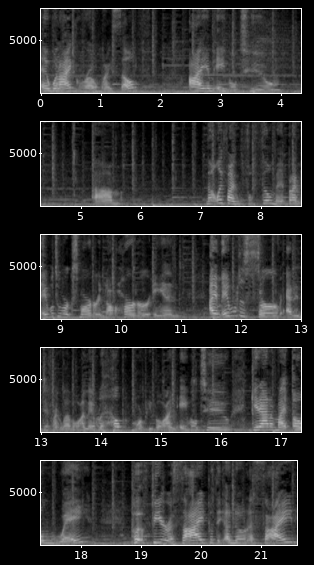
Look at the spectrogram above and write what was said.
And when I grow myself, I am able to um, not only find fulfillment, but I'm able to work smarter and not harder and I am able to serve at a different level. I'm able to help more people. I'm able to get out of my own way, put fear aside, put the unknown aside,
